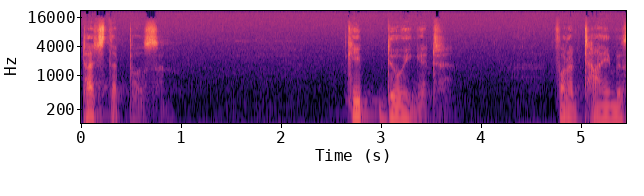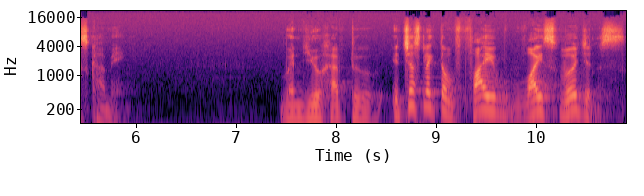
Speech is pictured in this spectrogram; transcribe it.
touch that person. Keep doing it, for a time is coming when you have to. It's just like the five wise virgins.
